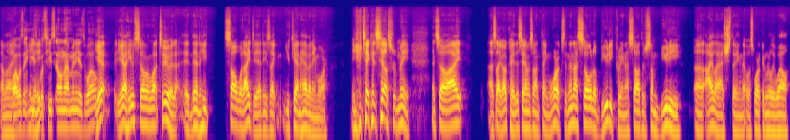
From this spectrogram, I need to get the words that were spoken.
I'm like, why wasn't he, he, was he selling that many as well? Yeah. Yeah. He was selling a lot too. And, and then he saw what I did. He's like, you can't have any more. You're taking sales from me. And so I, I was like, okay, this Amazon thing works. And then I sold a beauty cream. I saw there's some beauty uh, eyelash thing that was working really well.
